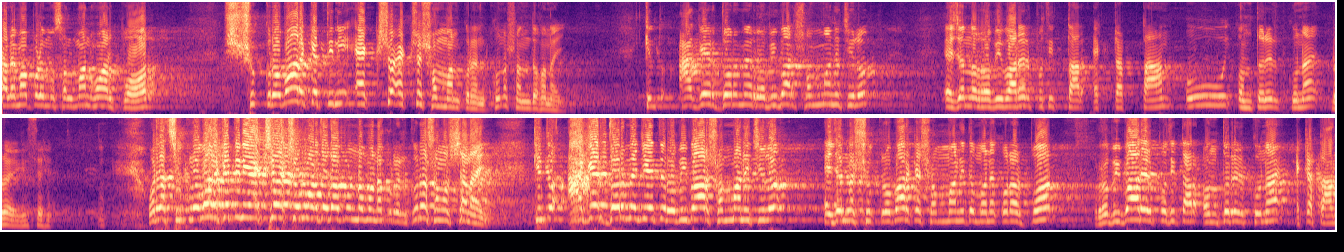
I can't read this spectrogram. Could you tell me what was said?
কালেমা পড়ে মুসলমান হওয়ার পর শুক্রবারকে তিনি একশো একশো সম্মান করেন, কোনো সন্দেহ নাই। কিন্তু আগের ধর্মের রবিবার সম্মানই ছিল, এজন্য রবিবারের প্রতি তার একটা টান ওই অন্তরের কোনায় রয়ে গেছে। ওরা শুক্রবারকে তিনি একশো একশো মর্যাদাপূর্ণ মনে করেন, কোনো সমস্যা নাই। কিন্তু আগের ধর্মে যেহেতু রবিবার সম্মানী ছিল এই জন্য শুক্রবারকে সম্মানিত মনে করার পর রবিবারের প্রতি তার অন্তরের কোনায় একটা টান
